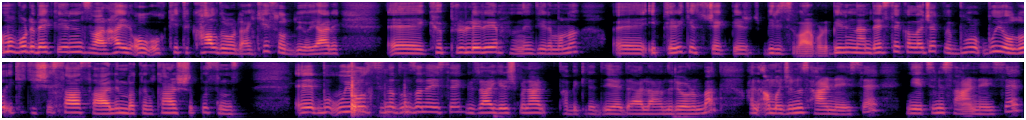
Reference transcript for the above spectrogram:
Ama burada bekleyeniniz var. Hayır o, o keti kaldır oradan kes o diyor. Yani e, köprüleri ne diyelim ona e, ipleri kesecek bir birisi var burada. Birinden destek alacak ve bu, bu yolu iki kişi sağ salim bakın karşılıklısınız. E, bu, bu yol sizin adınıza neyse güzel gelişmeler tabii ki de diye değerlendiriyorum ben. Hani amacınız her neyse, niyetiniz her neyse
